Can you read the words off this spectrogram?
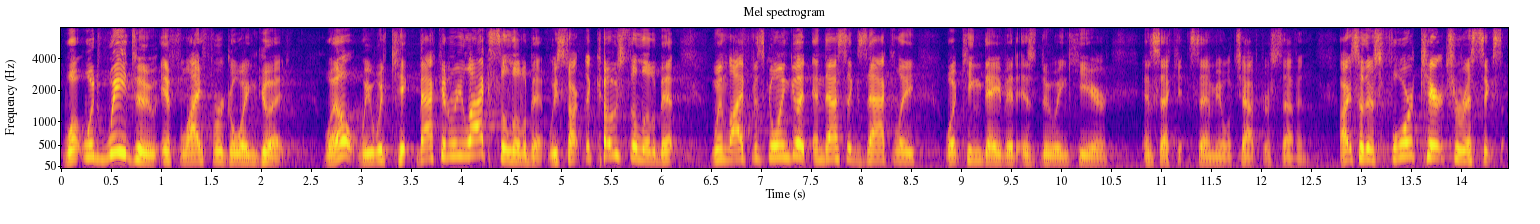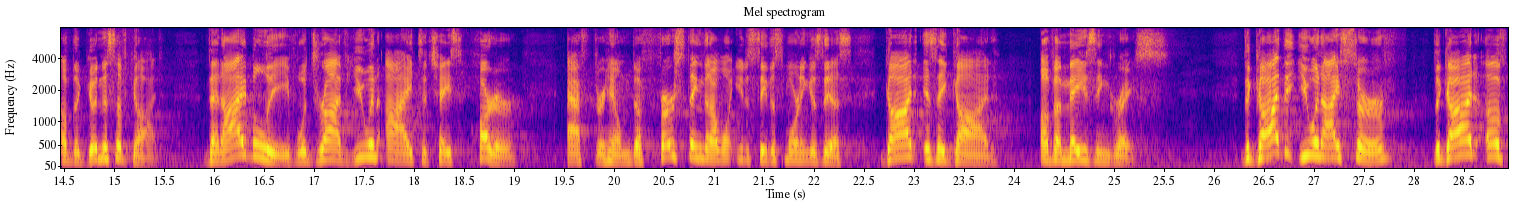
what would we do if life were going good? Well, we would kick back and relax a little bit. We start to coast a little bit when life is going good. And that's exactly what King David is doing here in 2 Samuel chapter 7. All right, so there's four characteristics of the goodness of God that I believe will drive you and I to chase harder after him. The first thing that I want you to see this morning is this God is a God of amazing grace. The God that you and I serve, the God of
